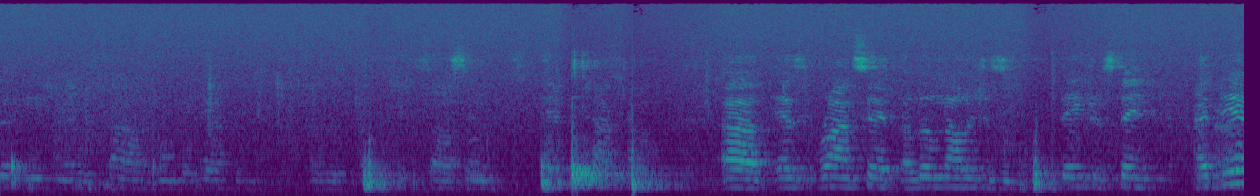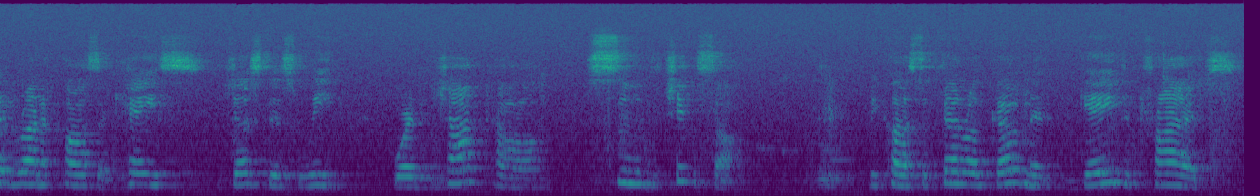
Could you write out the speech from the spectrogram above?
litigation that was filed on behalf of, of the of the Chickasaw Uh, as Ron said, a little knowledge is a dangerous thing. I did run across a case just this week where the Choctaw sued the Chickasaw because the federal government gave the tribes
